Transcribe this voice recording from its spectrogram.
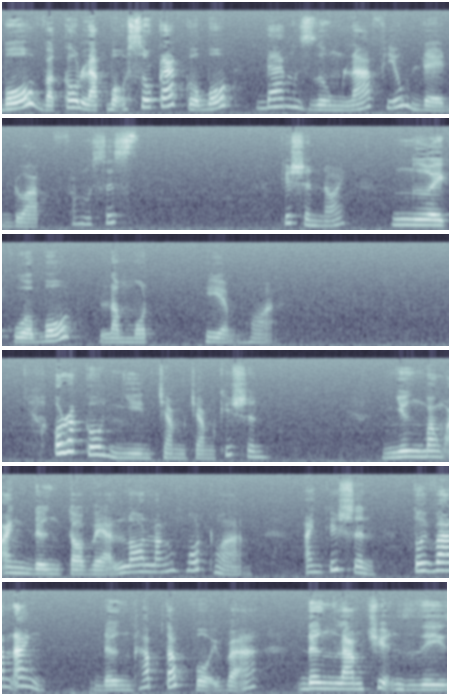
Bố và câu lạc bộ Socrates của bố đang dùng lá phiếu để đoạt Francis. Kitchen nói, người của bố là một hiểm họa. Oracle nhìn chằm chằm Kitchen. Nhưng mong anh đừng tỏ vẻ lo lắng hốt hoảng. Anh Kitchen, tôi van anh, đừng hấp tấp vội vã, đừng làm chuyện gì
